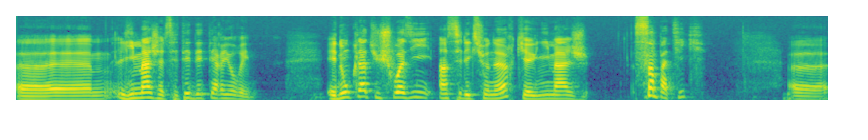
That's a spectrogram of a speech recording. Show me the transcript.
euh, l'image, elle s'était détériorée. Et donc là, tu choisis un sélectionneur qui a une image sympathique. Euh,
